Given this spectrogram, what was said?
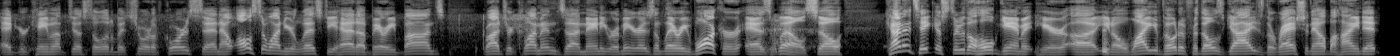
Edgar came up just a little bit short, of course. Uh, now, also on your list, you had Barry Bonds, Roger Clemens, Manny Ramirez, and Larry Walker as well. So, kind of take us through the whole gamut here. Uh, you know, why you voted for those guys, the rationale behind it,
